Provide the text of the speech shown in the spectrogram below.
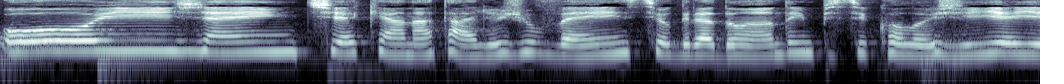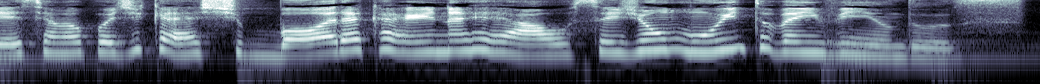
Oi, gente, aqui é a Natália Juvencio, graduando em psicologia, e esse é meu podcast Bora Cair na Real. Sejam muito bem-vindos.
